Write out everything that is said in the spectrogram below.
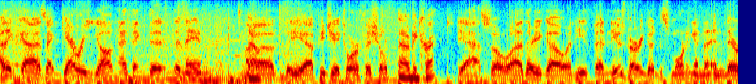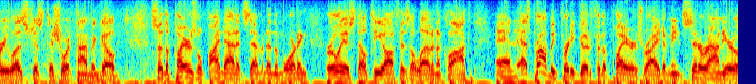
I think uh, is that Gary Young. I think the the name No. of the uh, PGA Tour official. That would be correct. Yeah, so uh, there you go. And he's been he was very good this morning, and, and there he was just a short time ago. So the players will find out at seven in the morning. Earliest they'll tee off is eleven o'clock, and that's probably pretty good for the players, right? I mean, sit around here,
